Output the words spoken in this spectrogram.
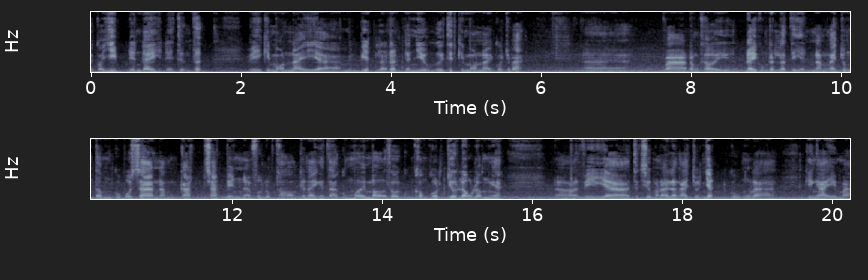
uh, có dịp đến đây để thưởng thức vì cái món này uh, mình biết là rất là nhiều người thích cái món này cô chú bác uh, và đồng thời đây cũng rất là tiện nằm ngay trung tâm của Bosa nằm cắt sát bên ờ, Phước Lộc Thọ. Cái này người ta cũng mới mở thôi cũng không có chưa lâu lắm nha. Đó, vì à, thực sự mà nói là ngày chủ nhật cũng là cái ngày mà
